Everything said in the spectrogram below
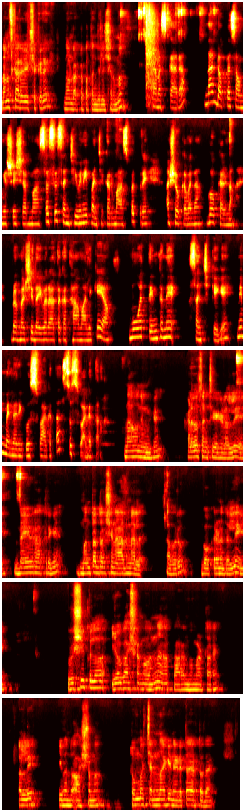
ನಮಸ್ಕಾರ ವೀಕ್ಷಕರೇ ನಾನು ಡಾಕ್ಟರ್ ಪತಂಜಲಿ ಶರ್ಮಾ. ನಮಸ್ಕಾರ ನಾನು ಡಾಕ್ಟರ್ ಸೌಮ್ಯಶ್ರೀ ಶರ್ಮಾ ಸಸ್ಯ ಸಂಜೀವಿನಿ ಪಂಚಕರ್ಮ ಆಸ್ಪತ್ರೆ ಅಶೋಕವನ ಗೋಕರ್ಣ. ಬ್ರಹ್ಮರ್ಷಿ ದೈವರಾತ ಕಥಾ ಮಾಲಿಕೆಯ ಮೂವತ್ತೆಂಟನೇ ಸಂಚಿಕೆಗೆ ನಿಮ್ಮೆಲ್ಲರಿಗೂ ಸ್ವಾಗತ ಸುಸ್ವಾಗತ. ನಾವು ನಿಮಗೆ ಕಳೆದ ಸಂಚಿಕೆಗಳಲ್ಲಿ ದೈವರಾತ್ರಿಗೆ ಮಂತ್ರದರ್ಶನ ಆದಮೇಲೆ ಅವರು ಗೋಕರ್ಣದಲ್ಲಿ ಋಷಿಕುಲ ಯೋಗಾಶ್ರಮವನ್ನು ಪ್ರಾರಂಭ ಮಾಡ್ತಾರೆ. ಅಲ್ಲಿ ಈ ಒಂದು ಆಶ್ರಮ ತುಂಬ ಚೆನ್ನಾಗಿ ನಡೀತಾ ಇರ್ತದೆ.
